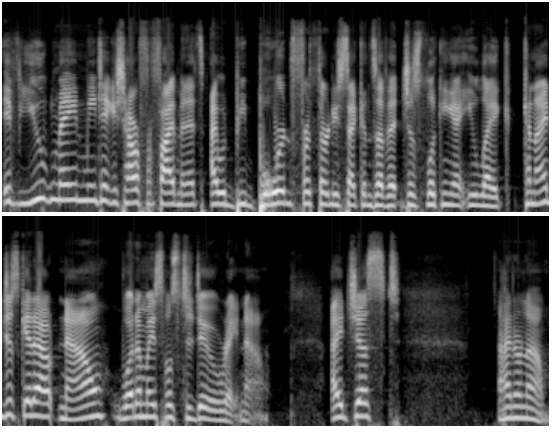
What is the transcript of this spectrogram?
if you made me take a shower for five minutes, I would be bored for thirty seconds of it just looking at you. Like, can I just get out now? What am I supposed to do right now? I just. I don't know.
